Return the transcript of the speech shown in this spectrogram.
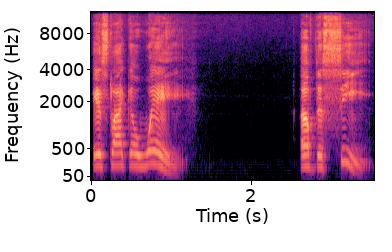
is like a wave of the sea,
